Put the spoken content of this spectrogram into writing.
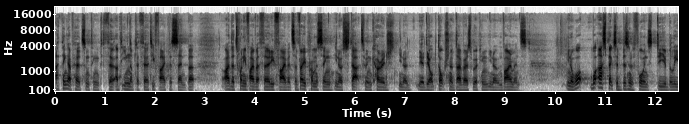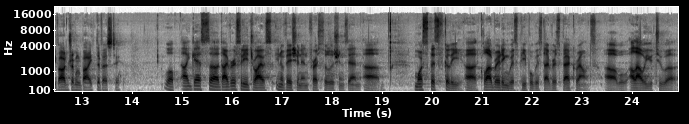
I think I've heard something th- even up to 35%, but either 25 or 35. It's a very promising, you know, start to encourage, you know, the, the adoption of diverse working, you know, environments. You know, what, what aspects of business performance do you believe are driven by diversity? Well, I guess uh, diversity drives innovation and fresh solutions, and uh, more specifically, uh, collaborating with people with diverse backgrounds uh, will allow you to uh,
